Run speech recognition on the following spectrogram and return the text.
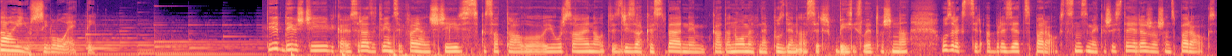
kāju silueti. Tie ir divi šķīvi, kā jūs redzat. Viens ir fajans šķīvis, kas attēlo jūras ainavu. Visdrīzāk, bērniem kādā nometnē pusdienās ir bijis lietošanā. Uzraksts ir apgleznota paraugs. Tas nozīmē, ka šis te ir ražošanas paraugs.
